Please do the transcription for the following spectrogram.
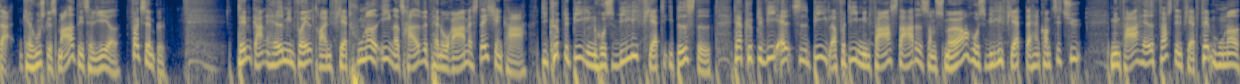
der kan huskes meget detaljeret. For eksempel, Dengang havde mine forældre en Fiat 131 Panorama Stationcar. De købte bilen hos Willy Fiat i Bedsted. Der købte vi altid biler, fordi min far startede som smører hos Willy Fiat, da han kom til Thy. Min far havde først en Fiat 500,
